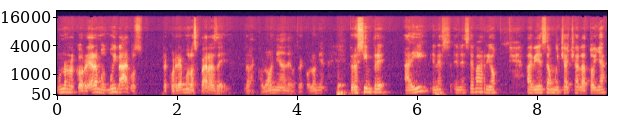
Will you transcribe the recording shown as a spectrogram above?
uno recorría, éramos muy vagos, recorríamos las paras de, de la colonia, de otra colonia, pero siempre ahí, en, ese barrio, había esa muchacha, la Toya.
